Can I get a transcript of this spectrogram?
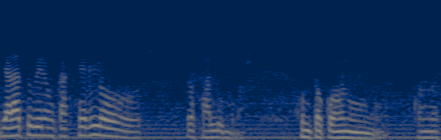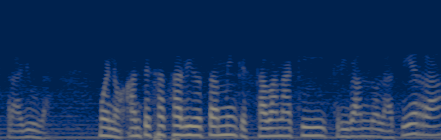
ya la tuvieron que hacer los, los alumnos, junto con, nuestra ayuda. Bueno, antes ha salido también que estaban aquí cribando la tierra,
